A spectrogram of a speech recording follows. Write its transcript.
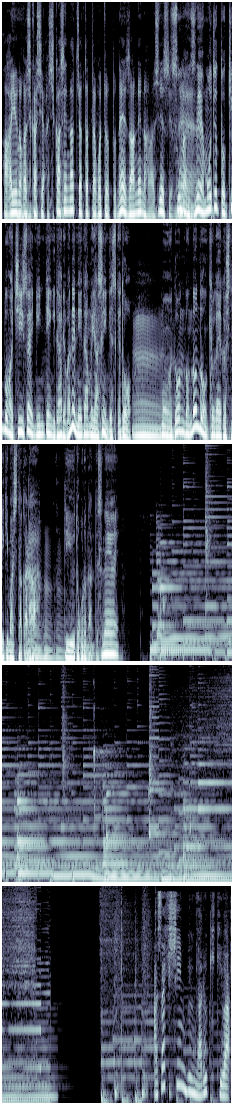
ああいうのがしかし足かせになっちゃったってのは、ちょっとね、残念な話ですよね。そうなんですね。もうちょっと規模が小さい臨転機であればね、値段も安いんですけどう、ん。もうどんどんどんどん巨大化してきましたから、っていうところなんですね。朝日新聞歩ききは、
